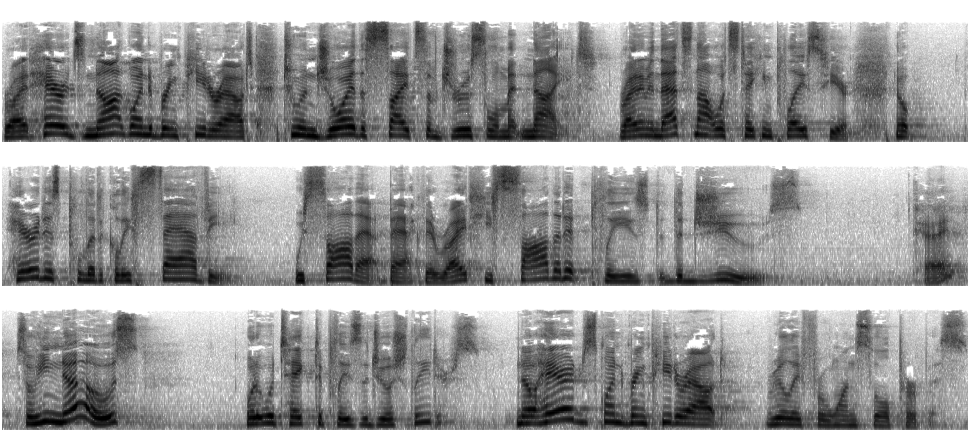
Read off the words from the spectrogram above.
Right? Herod's not going to bring Peter out to enjoy the sights of Jerusalem at night. Right? I mean, that's not what's taking place here. No, Herod is politically savvy. We saw that back there, right? He saw that it pleased the Jews. Okay? So he knows what it would take to please the Jewish leaders. No, Herod is going to bring Peter out really for one sole purpose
